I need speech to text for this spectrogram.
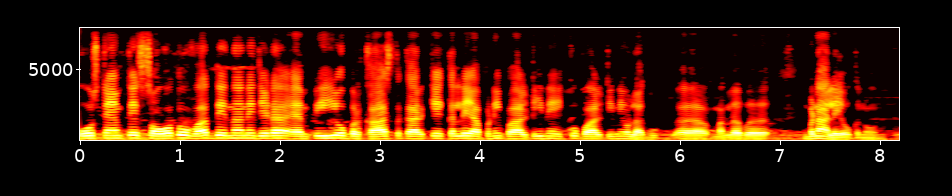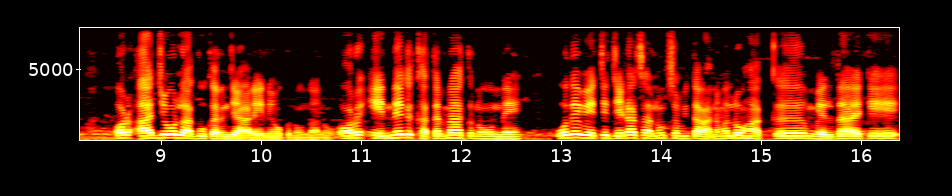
ਉਸ ਟਾਈਮ ਤੇ 100 ਤੋਂ ਵੱਧ ਇਹਨਾਂ ਨੇ ਜਿਹੜਾ ਐਮਪੀ ਸੀ ਉਹ ਬਰਖਾਸਤ ਕਰਕੇ ਇਕੱਲੇ ਆਪਣੀ ਪਾਰਟੀ ਨੇ, ਇੱਕੋ ਪਾਰਟੀ ਨੇ ਉਹ ਲਾਗੂ ਮਤਲਬ ਬਣਾ ਲਏ ਉਹ ਕਾਨੂੰਨ। ਔਰ ਅੱਜ ਉਹ ਲਾਗੂ ਕਰਨ ਜਾ ਰਹੇ ਨੇ ਉਹ ਕਾਨੂੰਨਾਂ ਨੂੰ, ਔਰ ਇੰਨੇ ਕੁ ਖਤਰਨਾਕ ਕਾਨੂੰਨ ਨੇ, ਉਹਦੇ ਵਿੱਚ ਜਿਹੜਾ ਸਾਨੂੰ ਸੰਵਿਧਾਨ ਵੱਲੋਂ ਹੱਕ ਮਿਲਦਾ ਹੈ ਕਿ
